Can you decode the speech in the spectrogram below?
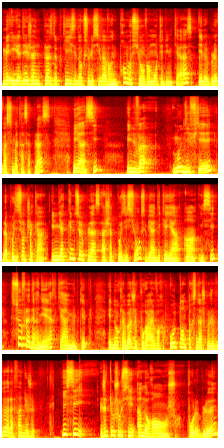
mais il y a déjà une place de prise et donc celui-ci va avoir une promotion, va monter d'une case et le bleu va se mettre à sa place. Et ainsi, il va modifier la position de chacun. Il n'y a qu'une seule place à chaque position, c'est bien indiqué, il y a un 1 ici, sauf la dernière qui a un multiple. Et donc là-bas, je pourrais avoir autant de personnages que je veux à la fin du jeu. Ici, je touche aussi un orange pour le bleu.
